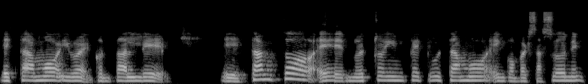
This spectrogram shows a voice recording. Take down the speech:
Estamos, y bueno, contarle, eh, tanto eh, nuestro ímpetu, estamos en conversaciones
